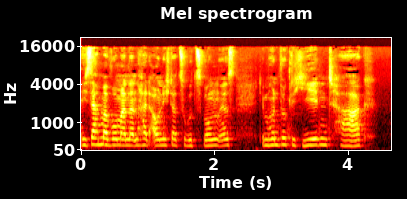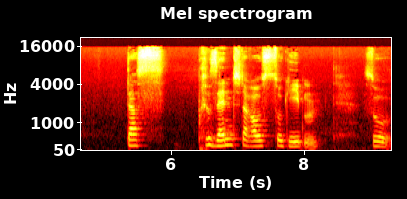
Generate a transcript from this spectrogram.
ich sag mal, wo man dann halt auch nicht dazu gezwungen ist, dem Hund wirklich jeden Tag das Präsent daraus zu geben. So,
